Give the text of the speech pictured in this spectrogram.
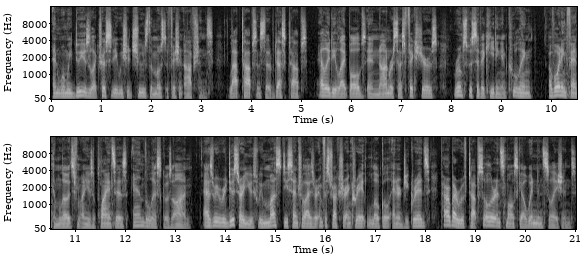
And when we do use electricity, we should choose the most efficient options laptops instead of desktops, LED light bulbs in non recessed fixtures, room specific heating and cooling, avoiding phantom loads from unused appliances, and the list goes on. As we reduce our use, we must decentralize our infrastructure and create local energy grids powered by rooftop solar and small scale wind installations.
